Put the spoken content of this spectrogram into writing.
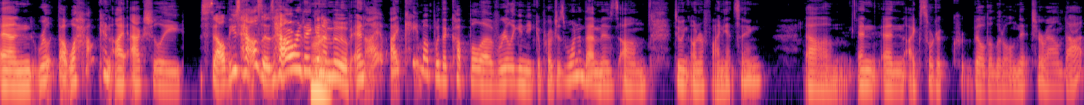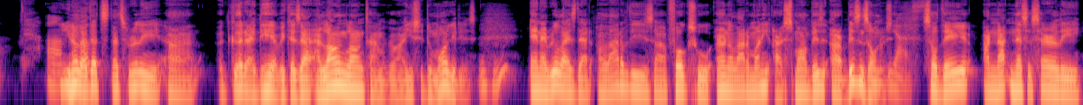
and really thought, well, how can I actually sell these houses? How are they going right. to move? And I, I came up with a couple of really unique approaches. One of them is um, doing owner financing. Um, and and I sort of build a little niche around that. Um, you know that that's that's really uh, a good idea because I, a long, long time ago I used to do mortgages, mm-hmm. and I realized that a lot of these uh, folks who earn a lot of money are small business are business owners. Yes. So they are not necessarily,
